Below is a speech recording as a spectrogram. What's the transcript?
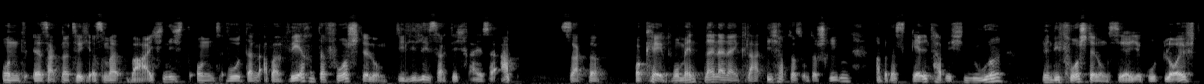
Und er sagt natürlich erstmal, war ich nicht. Und wo dann aber während der Vorstellung die Lilly sagt, ich reise ab, sagt er, okay, Moment, nein, nein, nein, klar, ich habe das unterschrieben, aber das Geld habe ich nur, wenn die Vorstellungsserie gut läuft.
